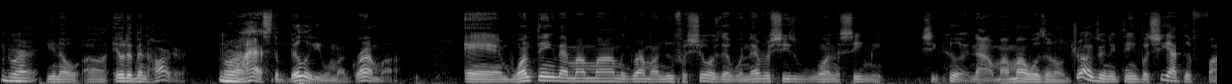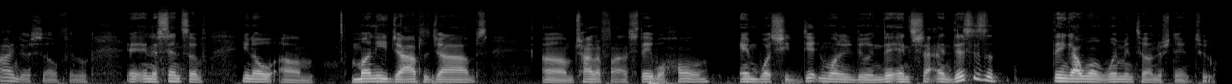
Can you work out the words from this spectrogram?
Right. You know, uh, it would have been harder. Right. I had stability with my grandma. And one thing that my mom and grandma knew for sure is that whenever she wanted to see me, she could. Now, my mom wasn't on drugs or anything, but she had to find herself in in a sense of, you know, um, money, jobs jobs, um, trying to find a stable home. And what she didn't want to do, and th- and, sh- and this is a thing I want women to understand too.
